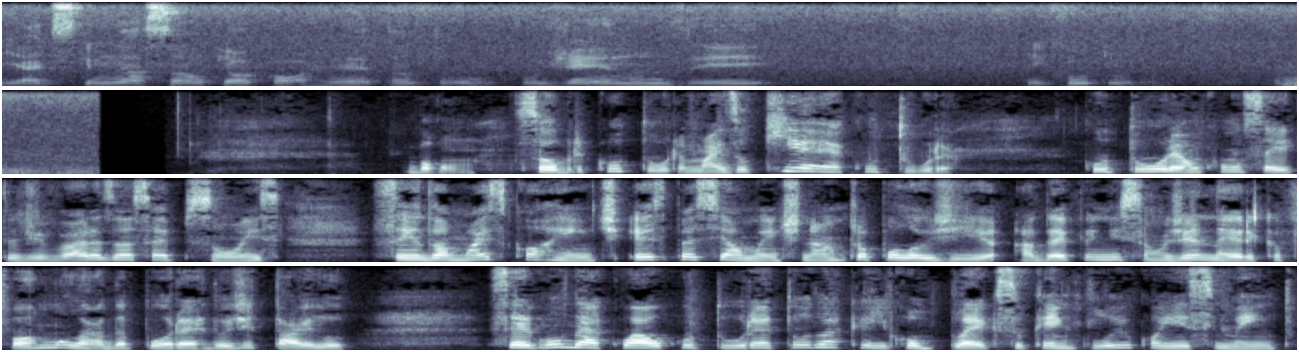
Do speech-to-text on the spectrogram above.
e a discriminação que ocorre, né? tanto por gêneros e, e cultura. Bom, sobre cultura, mas o que é cultura? Cultura é um conceito de várias acepções, sendo a mais corrente, especialmente na antropologia, a definição genérica formulada por Erdo de Taylor, segundo a qual cultura é todo aquele complexo que inclui o conhecimento,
